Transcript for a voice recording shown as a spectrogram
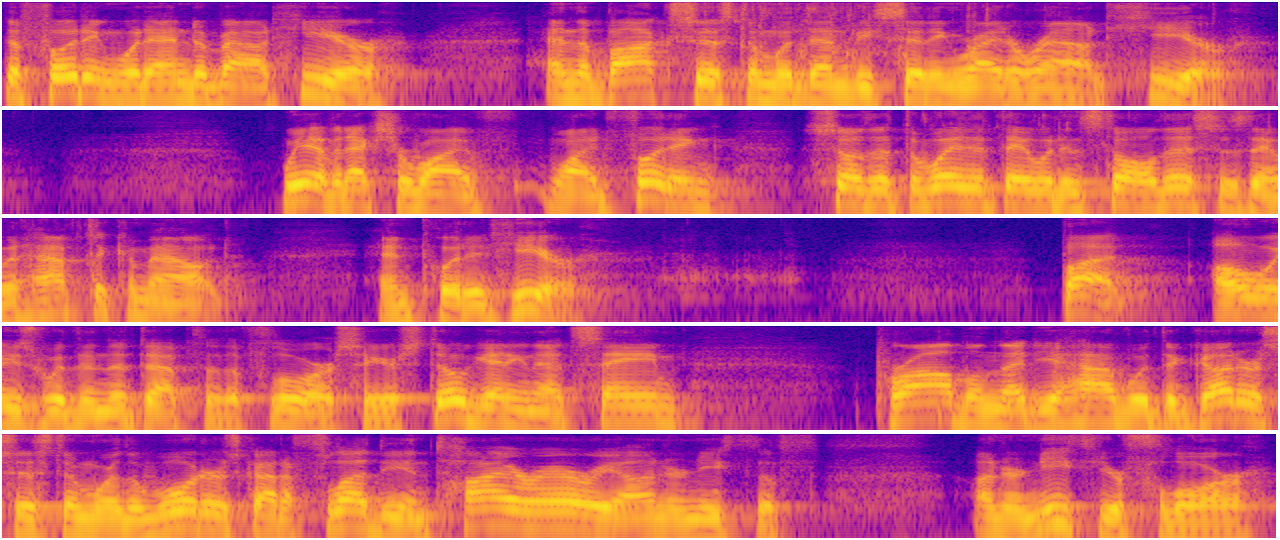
the footing would end about here and the box system would then be sitting right around here. We have an extra wide, wide footing so that the way that they would install this is they would have to come out and put it here. But always within the depth of the floor. So you're still getting that same problem that you have with the gutter system where the water's got to flood the entire area underneath, the, underneath your floor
